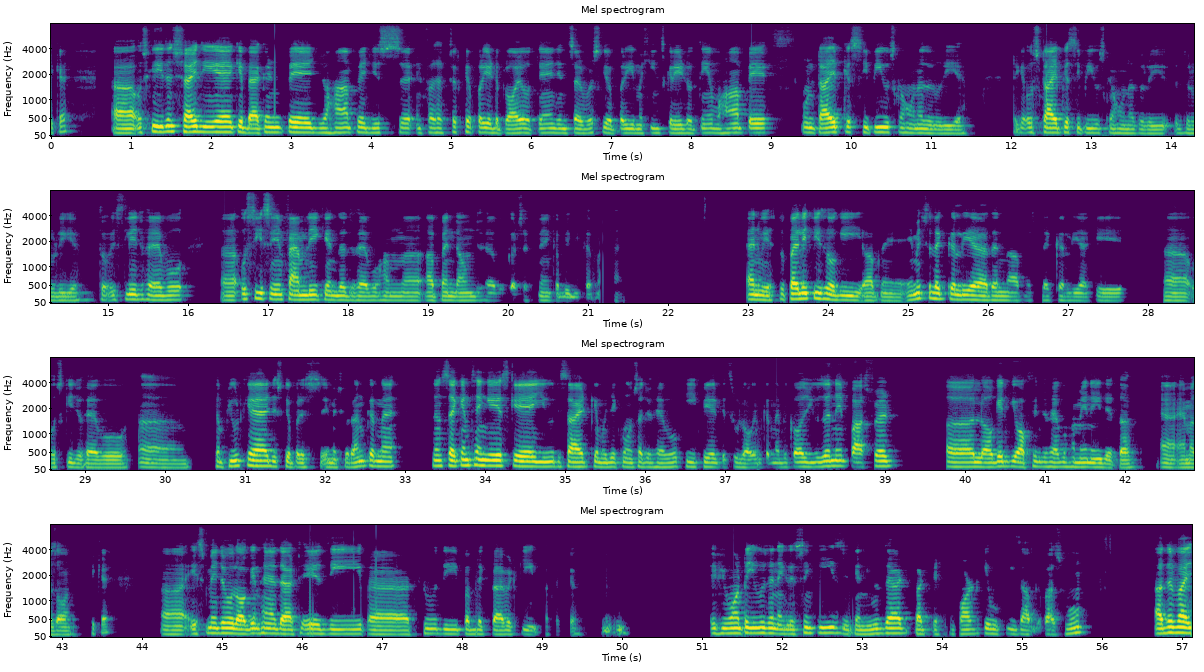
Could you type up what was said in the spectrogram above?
ठीक है? uh, उसकी रीज़न शायद ये है कि बैकएंड पे जहाँ पे जिस इंफ्रास्ट्रक्चर के ऊपर ये डिप्लॉय होते हैं जिन सर्वर्स के ऊपर ये मशीन्स क्रिएट होती हैं वहाँ पे उन टाइप के सी का होना ज़रूरी है। ठीक है? उस टाइप के सी का होना ज़रूरी ज़रूरी है। तो इसलिए जो है वो उसी सेम फैमिली के अंदर जो है वो हम अप एंड डाउन जो है वो कर सकते हैं कभी भी करना। चाहें एनवेज तो पहली चीज़ होगी आपने इमेज सेलेक्ट कर लिया देन आपने सेलेक्ट कर लिया कि उसकी जो है वो कंप्यूट क्या है जिसके ऊपर इस इमेज को रन करना है। देन सेकंड थिंग इज़ के यू डिसाइड कि मुझे कौन सा जो है वो की पेयर के थ्रू लॉगिन करना है because user name password login की ऑप्शन जो है वो हमें नहीं देता अमेजोन ठीक है? uh, इसमें जो लॉगिन है that is the through the public private key infrastructure if you want to use an existing keys you can use that but it's important कि वो keys आपके पास हों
